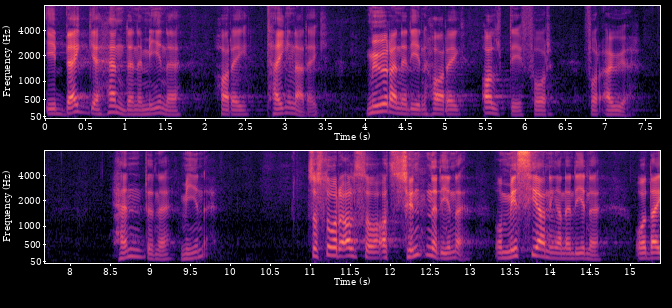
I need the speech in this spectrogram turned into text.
i begge hendene mine har jeg tegna deg Murene dine har jeg alltid for, for øye. Hendene mine. Så står det altså at syndene dine og misgjerningene dine og de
